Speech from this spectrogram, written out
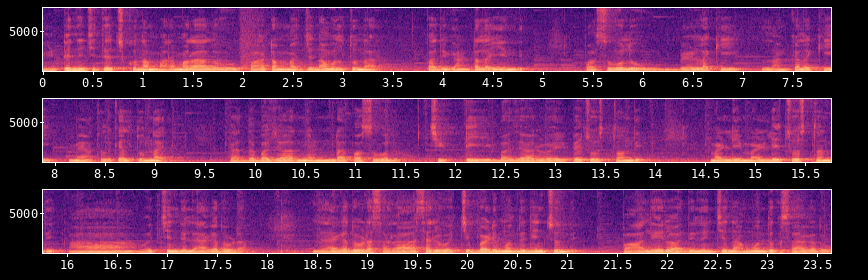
ఇంటి నుంచి తెచ్చుకున్న మరమరాలు పాఠం మధ్య నములుతున్నారు. పది గంటలు అయ్యింది పశువులు బేళ్ళకి లంకలకి మేతలకు వెళ్తున్నాయి పెద్ద బజారు నిండా పశువులు. చిట్టి బజారు వైపే చూస్తుంది. మళ్ళీ మళ్ళీ చూస్తుంది. ఆ వచ్చింది లేగదూడ. లేగదూడ సరాసరి వచ్చి బడి ముందు నించుంది. పాలేరు అదిలించినా ముందుకు సాగదు.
